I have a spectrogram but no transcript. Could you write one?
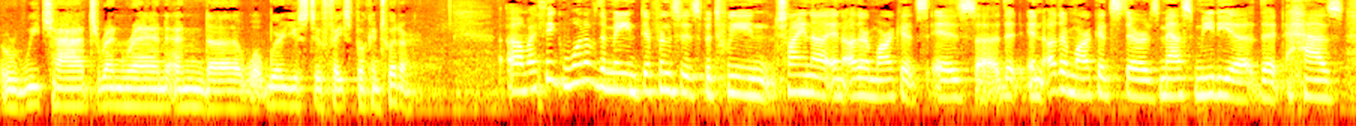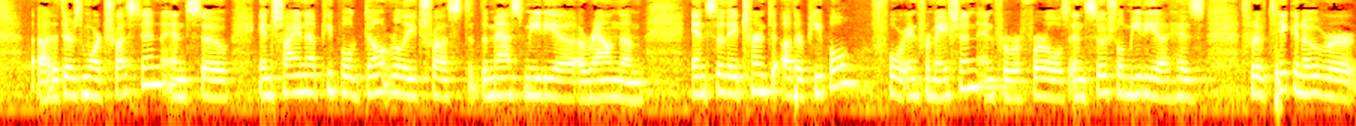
WeChat, RenRen, and uh, what we're used to, Facebook and Twitter? Um, I think one of the main differences between China and other markets is uh, that in other markets there's mass media that has uh, that there's more trust in, and so in China people don't really trust the mass media around them, and so they turn to other people for information and for referrals. And social media has sort of taken over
